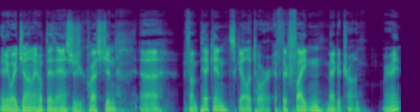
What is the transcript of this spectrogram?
Anyway, John, I hope that answers your question. Uh, If I'm picking, Skeletor. If they're fighting, Megatron. All right.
